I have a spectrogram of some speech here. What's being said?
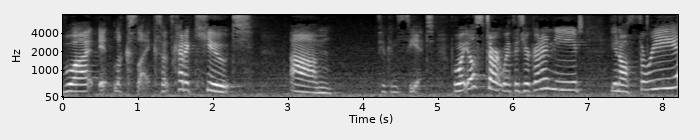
what it looks like. So it's kind of cute, um, if you can see it. But what you'll start with is you're gonna need, you know, three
